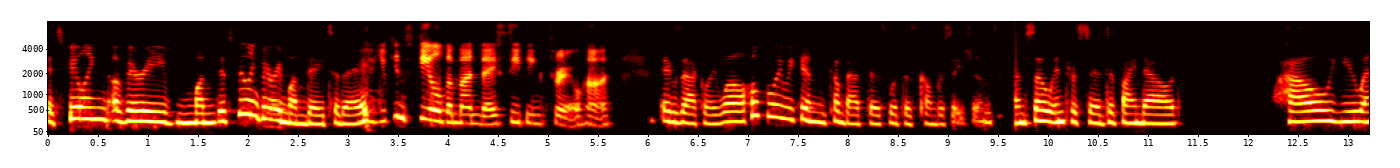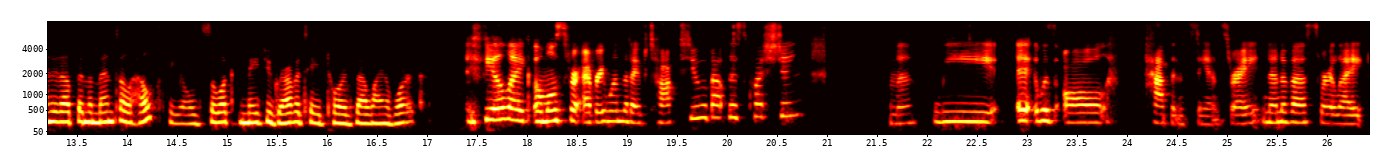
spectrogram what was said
it's feeling a very mon- it's feeling very Monday today. You can feel the Monday seeping through, huh? Exactly. Well, hopefully we can combat this with this conversation. I'm so interested to find out how you ended up in the mental health field. So what made you gravitate towards that line of work? I feel like almost for everyone that I've talked to about this question, we it was all happenstance, right? None of us were like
